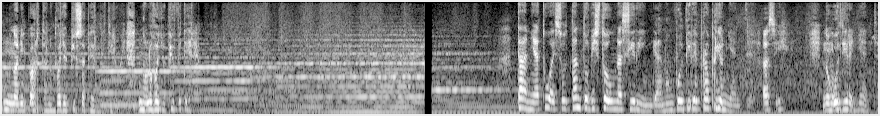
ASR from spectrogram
non importa, non voglio più saperne di lui. Non lo voglio più vedere. Tania, tu hai soltanto visto una siringa, non vuol dire proprio niente. Ah sì? Non vuol dire niente.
